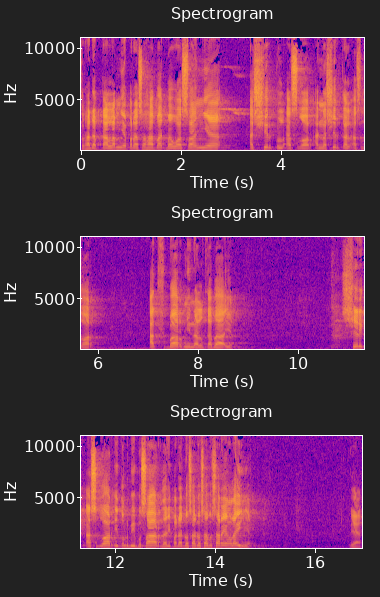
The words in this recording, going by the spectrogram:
terhadap kalamnya para sahabat bahwasanya asyirkul asghar, anasyirkal asghar akbar minal kabair. Syirik asghar itu lebih besar daripada dosa-dosa besar yang lainnya. Ya,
